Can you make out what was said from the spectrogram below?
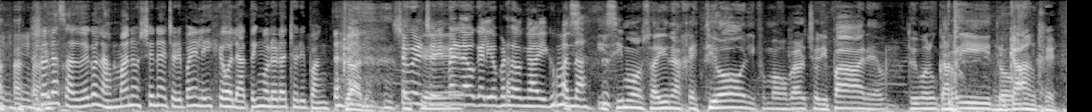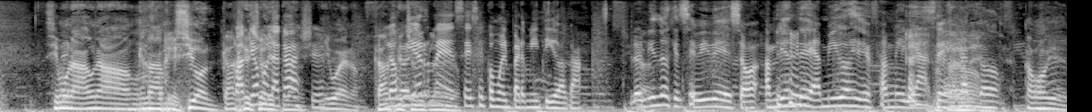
Yo la saludé con las manos llenas de choripán y le dije, hola, tengo olor a choripán. Claro. Yo con el choripán en la boca le digo, perdón Gaby, ¿cómo andás? Hicimos ahí una gestión y fuimos a comprar choripán, tuvimos en un carrito. Un canje. Hicimos una, una, una misión. Pateamos la calle. Y bueno. Los viernes ese es como el permitido acá. Lo lindo es que se vive eso, ambiente de amigos y de familia. Sí, Estamos bien.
